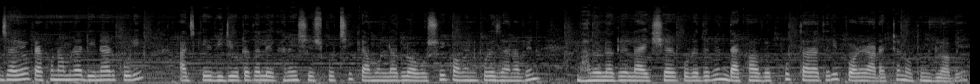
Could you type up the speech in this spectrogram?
যাই হোক, এখন আমরা ডিনার করি। আজকের ভিডিওটা তাহলে এখানেই শেষ করছি। কেমন লাগল অবশ্যই কমেন্ট করে জানাবেন। ভালো লাগলে লাইক শেয়ার করে দেবেন। দেখা হবে খুব তাড়াতাড়ি পরের আরেকটা নতুন ব্লগে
